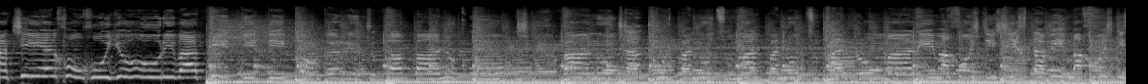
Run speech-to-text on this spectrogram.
Nachi el jonjuyuri batit kitiko karriuchu papanuk uch Panuch akur panuch umat panuch upal rumari mahosh ti shichtavim mahosh ti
